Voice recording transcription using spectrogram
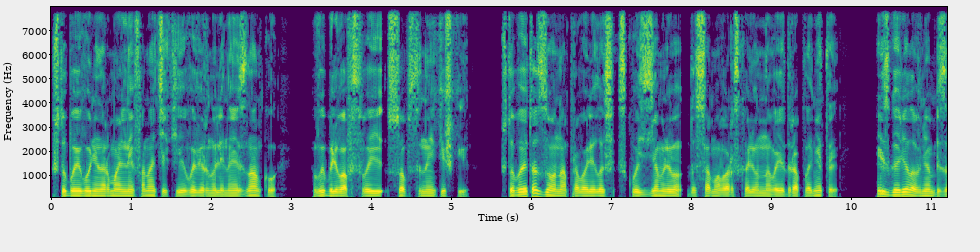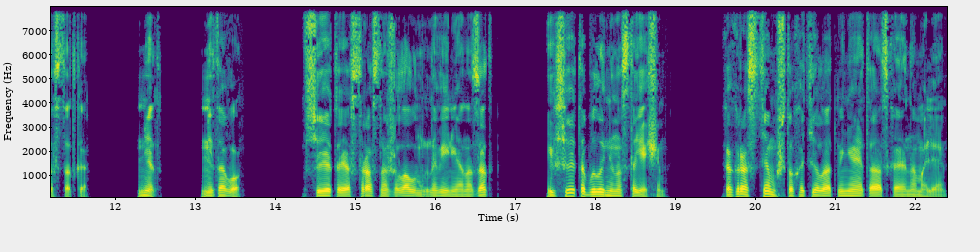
чтобы его ненормальные фанатики вывернули наизнанку, выблевав свои собственные кишки, чтобы эта зона провалилась сквозь землю до самого раскаленного ядра планеты и сгорела в нем без остатка. Нет, не того. Все это я страстно желал мгновения назад, и все это было не настоящим. Как раз тем, что хотела от меня эта адская аномалия.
